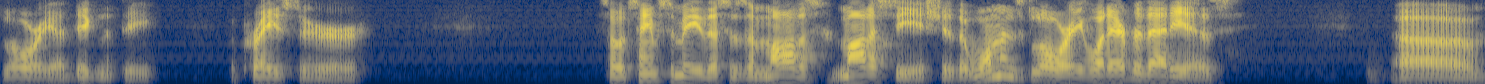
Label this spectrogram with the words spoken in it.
glory, a dignity, a praise to her. So it seems to me this is a modest, modesty issue. The woman's glory, whatever that is, uh,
